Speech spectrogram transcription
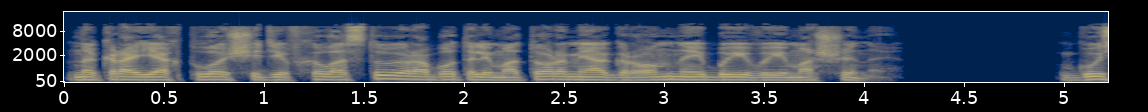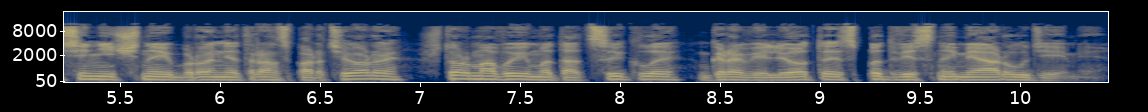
На краях площади в холостую работали моторами огромные боевые машины. Гусеничные бронетранспортеры, штурмовые мотоциклы, гравелеты с подвесными орудиями.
